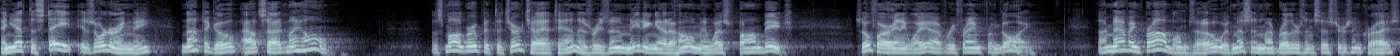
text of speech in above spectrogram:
And yet the state is ordering me not to go outside my home. The small group at the church I attend has resumed meeting at a home in West Palm Beach. So far, anyway, I've refrained from going. I'm having problems, though, with missing my brothers and sisters in Christ,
